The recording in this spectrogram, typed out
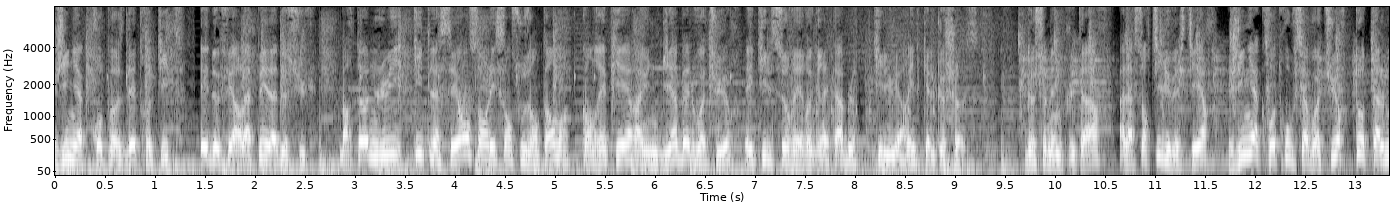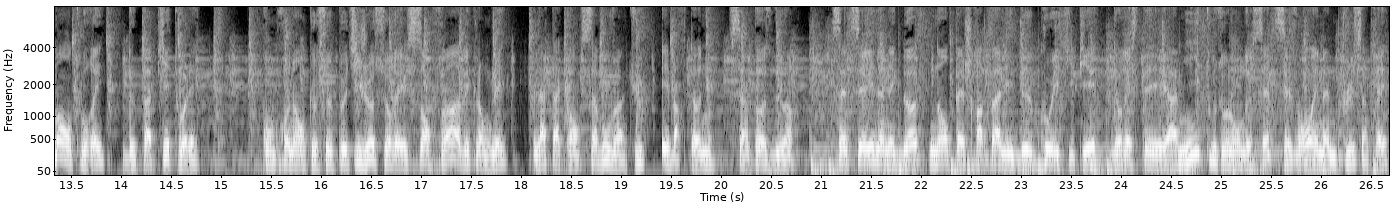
Gignac propose d'être quitte et de faire la paix là-dessus. Barton, lui, quitte la séance en laissant sous-entendre qu'André Pierre a une bien belle voiture et qu'il serait regrettable qu'il lui arrive quelque chose. Deux semaines plus tard, à la sortie du vestiaire, Gignac retrouve sa voiture totalement entourée de papier toilette. Comprenant que ce petit jeu serait sans fin avec l'anglais, l'attaquant s'avoue vaincu et Barton s'impose de 1. Cette série d'anecdotes n'empêchera pas les deux coéquipiers de rester amis tout au long de cette saison et même plus après.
